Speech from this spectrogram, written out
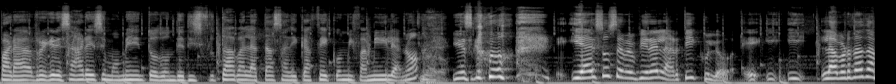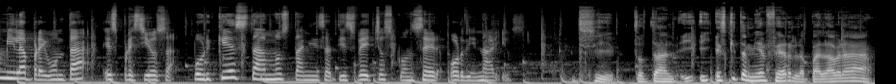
para regresar a ese momento donde disfrutaba la taza de café con mi familia, ¿no? Y es como, y a eso se refiere el artículo. E, y, y, la verdad a mí la pregunta es preciosa. ¿Por qué estamos tan insatisfechos con ser ordinarios? Sí, total. Y, es que también, Fer, la palabra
